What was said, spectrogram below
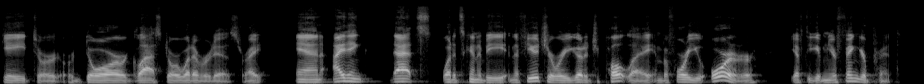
gate or, or door, or glass door, whatever it is, right? And I think that's what it's going to be in the future where you go to Chipotle and before you order, you have to give them your fingerprint.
